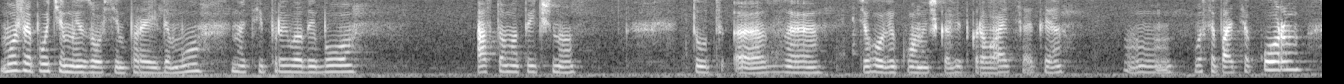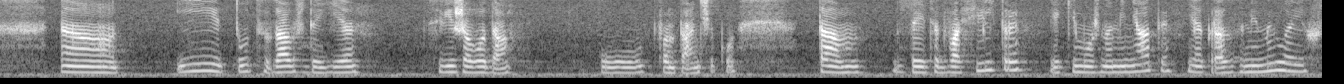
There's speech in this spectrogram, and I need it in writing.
Може, потім ми зовсім перейдемо на ці прилади, бо автоматично тут е, з цього віконечка відкривається, яке висипається корм. Е, І тут завжди є свіжа вода у фонтанчику. Там, здається, два фільтри, які можна міняти. Я якраз змінила їх.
